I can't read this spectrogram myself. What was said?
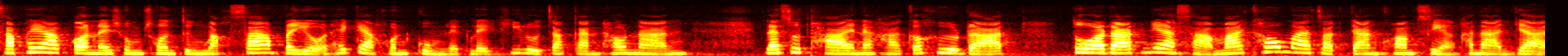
ทรัพยากรในชุมชนจึงมักสร้างประโยชน์ให้แก่คนกลุ่มเล็ก ๆ ที่รู้จักกันเท่านั้น และสุดท้ายนะคะก็คือรัฐ ตัวรัฐเนี่ยสามารถเข้ามาจัดการความเสี่ยงขนาดใหญ่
